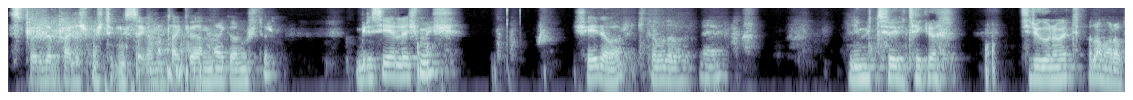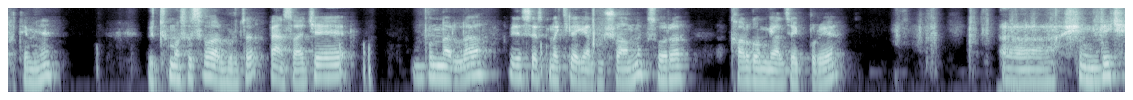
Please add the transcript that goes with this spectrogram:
Story'de paylaşmıştık. Instagram'da takip edenler görmüştür. Birisi yerleşmiş. Şey de var. Kitabı da var. Ne? Limit tre- integral trigonometri falan var apoteminin. Ütü masası var burada. Ben sadece bunlarla bir de sırtımdakiyle geldim şu anlık. Sonra Kargom gelecek buraya. Ee, şimdilik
